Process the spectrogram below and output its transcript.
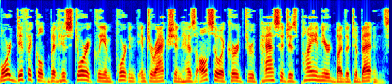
More difficult but historically important interaction has also occurred through passages pioneered by the Tibetans.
